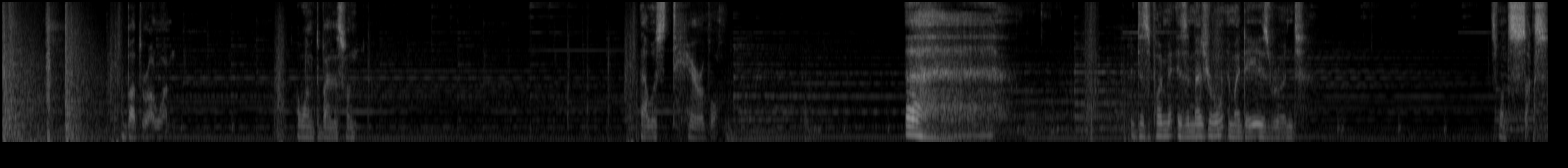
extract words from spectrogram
I bought the wrong one. I wanted to buy this one. That was terrible. Uh... The disappointment is immeasurable and my day is ruined. This one sucks.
